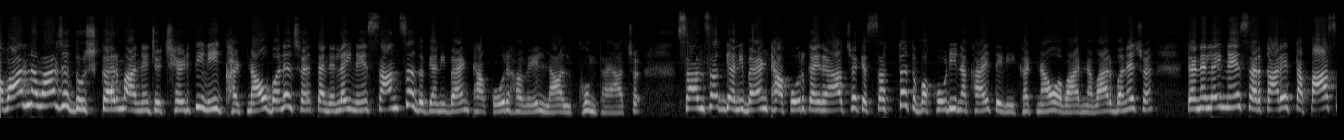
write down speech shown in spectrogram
અવારનવાર જે દુષ્કર્મ અને જે છેડતીની ઘટનાઓ બને છે, તેને લઈને સાંસદ જ્ઞાનીબેન ઠાકોર હવે લાલખુમ થયા છે. સાંસદ જ્ઞાનીબેન ઠાકોર કહી રહ્યા છે કે સતત વખોડી નખાય તેવી ઘટનાઓ અવારનવાર બને છે. તેને લઈને સરકારે તપાસ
